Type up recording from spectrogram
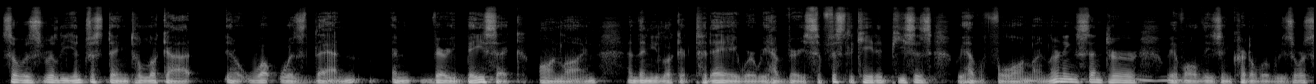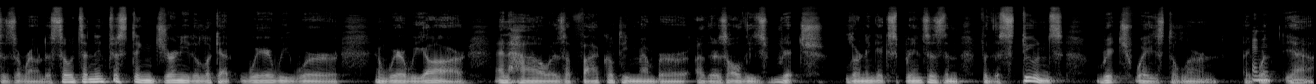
So it was really interesting to look at, you know, what was then and very basic online. And then you look at today where we have very sophisticated pieces. We have a full online learning center. Mm-hmm. We have all these incredible resources around us. So it's an interesting journey to look at where we were and where we are and how, as a faculty member, uh, there's all these rich learning experiences and for the students, rich ways to learn. Like and what, yeah.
